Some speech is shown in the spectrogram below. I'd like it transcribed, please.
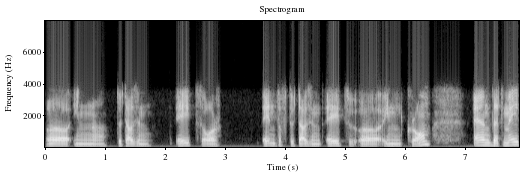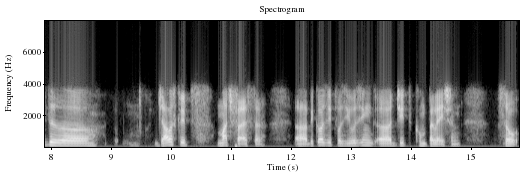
uh, in 2008 or end of 2008 in Chrome, and that made JavaScript much faster because it was using JIT compilation. So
